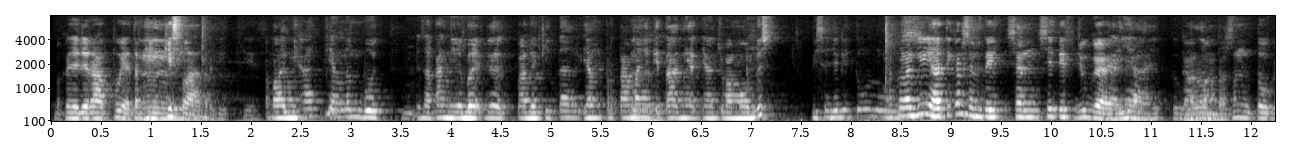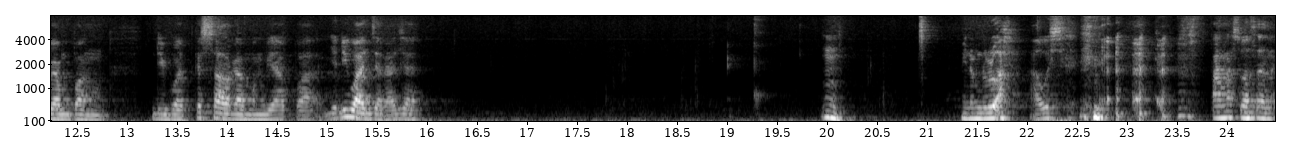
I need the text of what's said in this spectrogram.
bakal jadi rapuh ya terkikis Hmm. lah terkikis apalagi hati yang lembut misalkan dia baik kepada kita yang pertamanya kita niatnya cuma modus bisa jadi tulus apalagi hati kan sensitif, sensitif juga ya Iya, kan? itu. gampang Kalau- tersentuh gampang dibuat kesal gampang diapa jadi wajar aja hmm. Minum dulu ah aus panas suasana.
